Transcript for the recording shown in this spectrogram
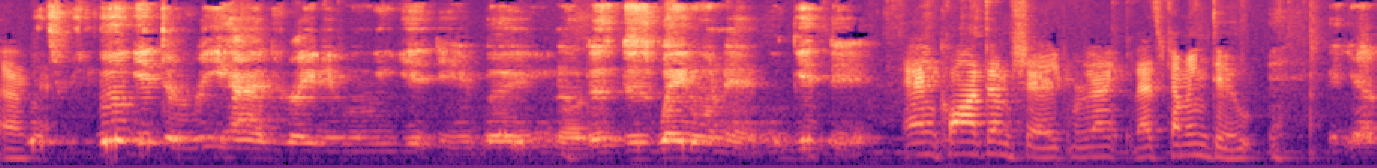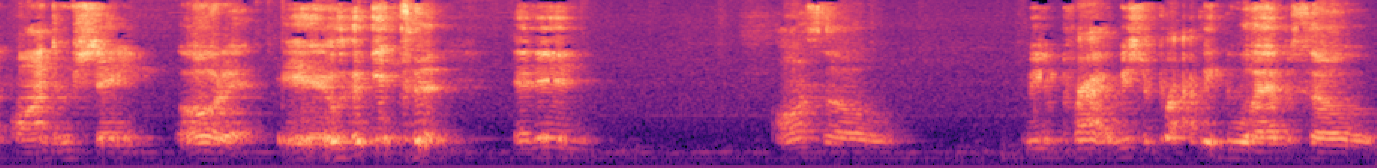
Okay. Which we will get to rehydrated when we get there, but you know, just just wait on that. We'll get there. And Quantum Shake. We're gonna. That's coming too. Yeah, quantum shake, all that. Yeah, we'll get to, and then also we probably we should probably do an episode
